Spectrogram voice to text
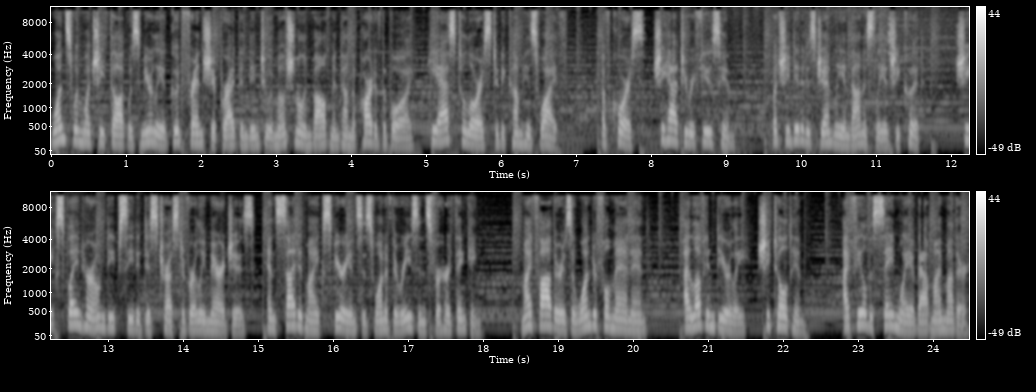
Once when what she thought was merely a good friendship ripened into emotional involvement on the part of the boy, he asked Dolores to become his wife. Of course, she had to refuse him. But she did it as gently and honestly as she could. She explained her own deep-seated distrust of early marriages and cited my experience as one of the reasons for her thinking. My father is a wonderful man and I love him dearly, she told him. I feel the same way about my mother.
